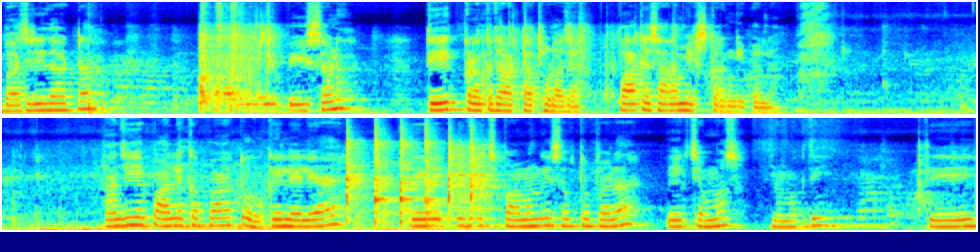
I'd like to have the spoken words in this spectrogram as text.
ਬਾਜਰੇ ਦਾ ਆਟਾ ਤੇ ਬੇਸਣ ਤੇ ਕਣਕ ਦਾ ਆਟਾ ਥੋੜਾ ਜਿਹਾ। ਪਾ ਕੇ ਸਾਰਾ ਮਿਕਸ ਕਰਾਂਗੇ ਪਹਿਲਾਂ। ਹਾਂਜੀ, ਇਹ ਪਾਲਕ ਆਪਾਂ ਧੋ ਕੇ ਲੈ ਲਿਆ ਹੈ। ਤੇ ਇਹਦੇ ਵਿੱਚ ਪਾਵਾਂਗੇ ਸਭ ਤੋਂ ਪਹਿਲਾਂ ਇੱਕ ਚਮਚ ਨਮਕ ਦੀ ਤੇ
